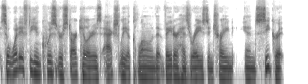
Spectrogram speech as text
so what if the Inquisitor Starkiller is actually a clone that Vader has raised and trained in secret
